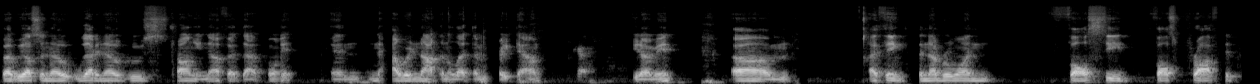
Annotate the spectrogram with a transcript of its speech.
But we also know we got to know who's strong enough at that point and how we're not going to let them break down. Okay. You know what I mean? Um, I think the number one false seed, false prophet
